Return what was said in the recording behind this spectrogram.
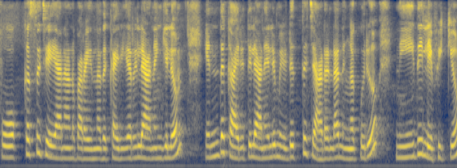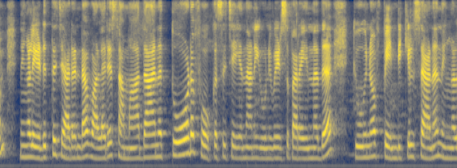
ഫോക്കസ് ചെയ്യാനാണ് പറയുന്നത്. കരിയറിലാണെങ്കിലും എന്ത് കാര്യത്തിലാണെങ്കിലും എടുത്തു ചാടേണ്ട നിങ്ങൾക്കൊരു നീതി ലഭിക്കും. നിങ്ങൾ എടുത്തു ചാടേണ്ട വളരെ സമാധാനത്തോടെ ഫോക്കസ് ചെയ്യുന്നതാണ് യൂണിവേഴ്സ് പറയുന്നത്. ക്യൂൻ ഓഫ് പെൻഡിക്കിൾസ് ആണ് നിങ്ങൾ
